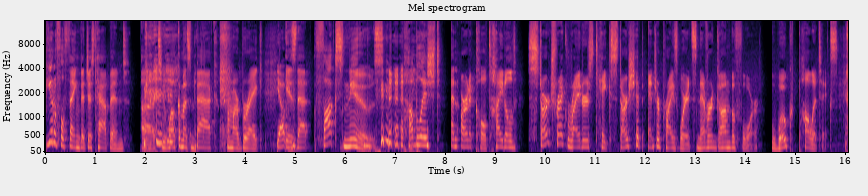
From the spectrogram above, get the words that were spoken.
beautiful thing that just happened uh, to welcome us back from our break Yep. is that Fox News published an article titled Star Trek Writers Take Starship Enterprise Where It's Never Gone Before Woke Politics.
